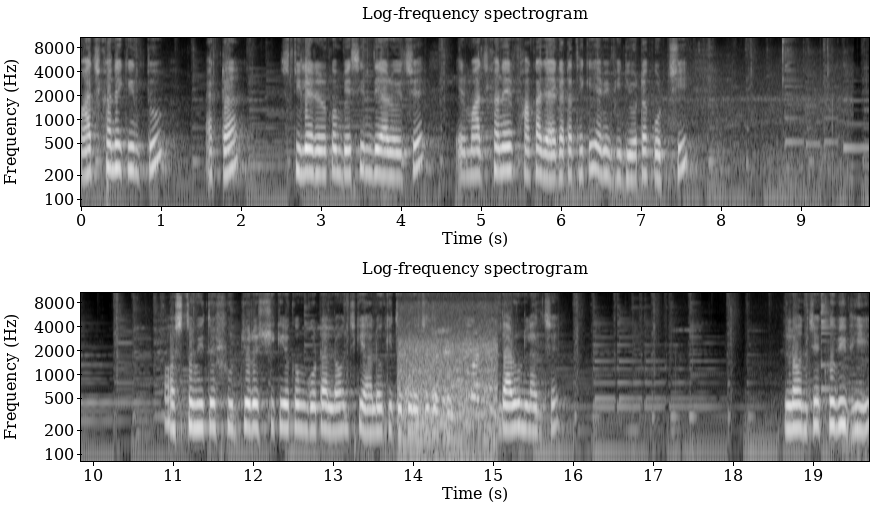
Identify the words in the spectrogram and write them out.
মাঝখানে কিন্তু একটা স্টিলের এরকম বেসিন দেওয়া রয়েছে। এর মাঝখানের ফাঁকা জায়গাটা থেকেই আমি ভিডিওটা করছি। অস্তমিত সূর্যরশ্মি কীরকম গোটা লঞ্চকে আলোকিত করেছে দেখুন। দারুণ লাগছে। লঞ্চে খুবই ভিড়,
